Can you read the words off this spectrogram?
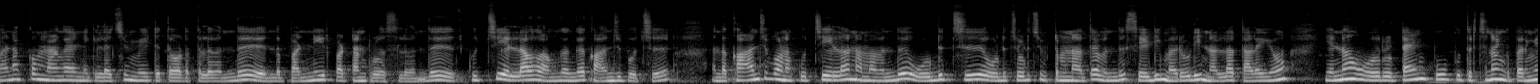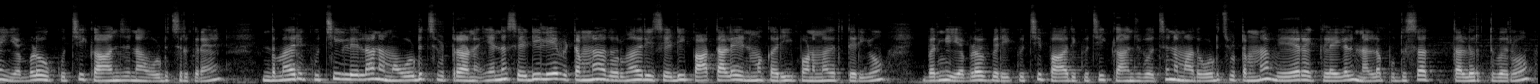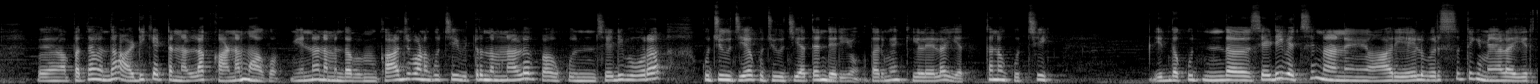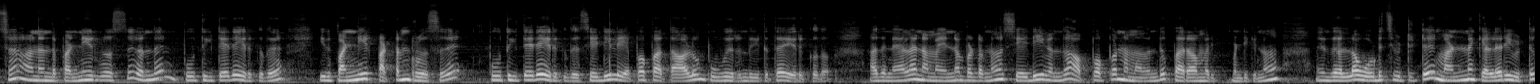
வணக்கம் வாங்க. இன்றைக்கி லட்சுமி வீட்டு தோட்டத்தில் வந்து இந்த பன்னீர் பட்டன் ரோஸில் வந்து குச்சி எல்லாம் அங்கங்கே காஞ்சு போச்சு. அந்த காஞ்சி போன குச்சியெல்லாம் நம்ம வந்து ஒடிச்சு ஒடிச்சு ஒடிச்சு விட்டோம்னா தான் வந்து செடி மறுபடியும் நல்லா தலையும். ஏன்னா ஒரு டைம் பூ பூத்துருச்சுன்னா இங்கே பாருங்கள் எவ்வளோ குச்சி காஞ்சு நான் ஒடிச்சிருக்கிறேன். இந்த மாதிரி குச்சிகளெல்லாம் நம்ம ஒடிச்சு விட்டுறானு ஏன்னா செடியிலே விட்டோம்னா அது ஒரு மாதிரி செடி பார்த்தாலே என்னமோ கருகி போன மாதிரி தெரியும். பாருங்கள் எவ்வளோ பெரிய குச்சி பாதி குச்சி காஞ்சு போச்சு. நம்ம அதை ஒடிச்சு விட்டோம்னா வேறு கிளைகள் நல்லா புதுசாக தளிர்த்து வரும். அப்போ தான் வந்து அடிக்கட்டை நல்லா கனமாகும். ஏன்னா நம்ம இந்த காஞ்சி போன குச்சி விட்டுருந்தோம்னாலும் இப்போ செடி பூரா குச்சி குச்சியாக குச்சி குச்சியாக தான் தெரியும். பாருங்கள் கீழேலாம் எத்தனை குச்சி. இந்த கு இந்த செடி வச்சு நான் ஆறு ஏழு வருஷத்துக்கு மேலே ஆயிடுச்சேன் ஆனால் இந்த பன்னீர் ரோஸு வந்து பூத்துக்கிட்டே தான் இருக்குது. இது பன்னீர் பட்டன் ரோஸு. பூத்துக்கிட்டே தான் இருக்குது. செடியில் எப்போ பார்த்தாலும் பூ இருந்துக்கிட்டு தான் இருக்குதோ. அதனால் நம்ம என்ன பண்ணணும்? செடி வந்து அப்பப்போ நம்ம வந்து பராமரிப்பு பண்ணிக்கணும். இதெல்லாம் ஒடிச்சு விட்டுட்டு மண்ணை கிளறி விட்டு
